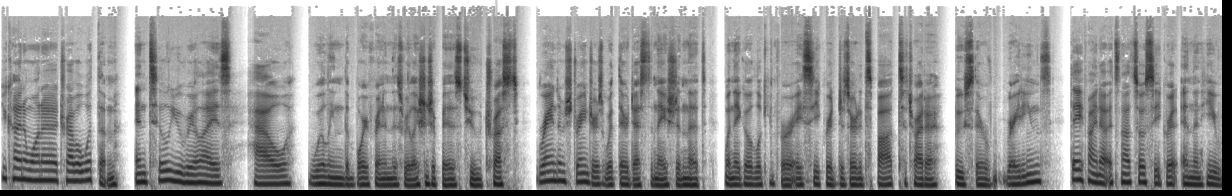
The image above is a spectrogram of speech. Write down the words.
you kind of want to travel with them until you realize how willing the boyfriend in this relationship is to trust random strangers with their destination. That when they go looking for a secret deserted spot to try to boost their ratings, they find out it's not so secret. And then he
